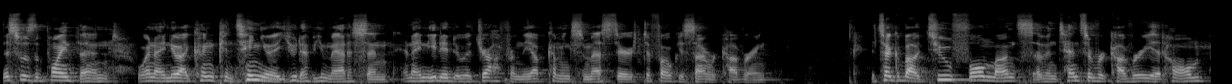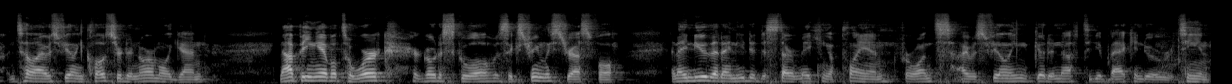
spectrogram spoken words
This was the point then when I knew I couldn't continue at UW Madison and I needed to withdraw from the upcoming semester to focus on recovering. It took about two full months of intensive recovery at home until I was feeling closer to normal again. Not being able to work or go to school was extremely stressful, and I knew that I needed to start making a plan for once I was feeling good enough to get back into a routine.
